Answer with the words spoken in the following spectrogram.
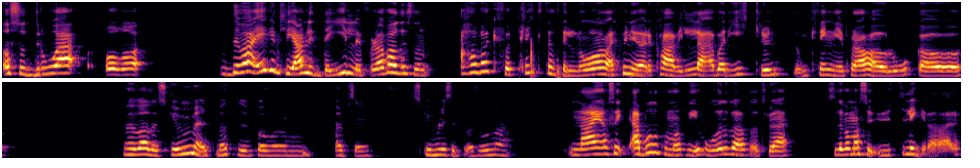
Og så dro jeg, og det var egentlig jævlig deilig, for da var det sånn Jeg var ikke forplikta til noen, jeg kunne gjøre hva jeg ville. Jeg bare gikk rundt omkring i Praha og loka og Men Var det skummelt? Møtte du på noen jeg si, skumle situasjoner? Nei, altså, jeg bodde på en måte i hovedgata, tror jeg, så det var masse uteliggere der.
